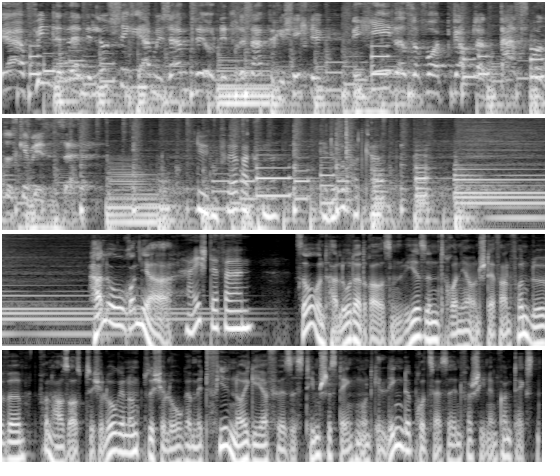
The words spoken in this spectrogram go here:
der erfindet eine lustige, amüsante und interessante Geschichte, die jeder sofort glaubt hat, das muss es gewesen sein. Lügen für Erwachsene, der Löwe-Podcast. Hallo Ronja. Hi Stefan. So und hallo da draußen. Wir sind Ronja und Stefan von Löwe, von Haus aus Psychologin und Psychologe mit viel Neugier für systemisches Denken und gelingende Prozesse in verschiedenen Kontexten.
